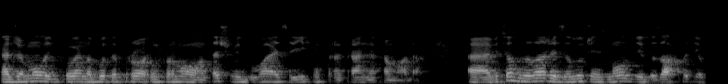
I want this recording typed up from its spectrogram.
адже молодь повинна бути проінформована те, що відбувається в їхніх територіальних громадах. Від цього залежить залученість молоді до заходів,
